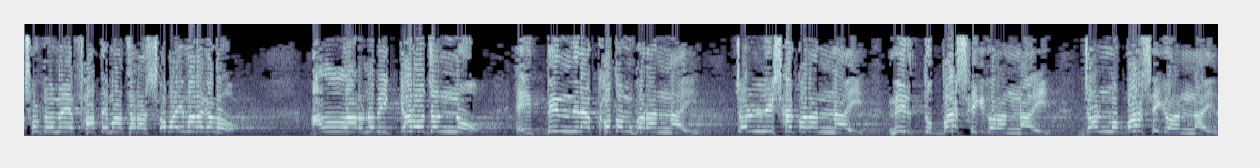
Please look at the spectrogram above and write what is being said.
ছোট মেয়ে ফাতেমা ছাড়া সবাই মারা গেল। আল্লাহর নবী কারও জন্য এই তিন দিনে খতম করার নাই, চল্লিশা করার নাই, মৃত্যু বার্ষিকী করার নাই, জন্ম বার্ষিকী করার নাই।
